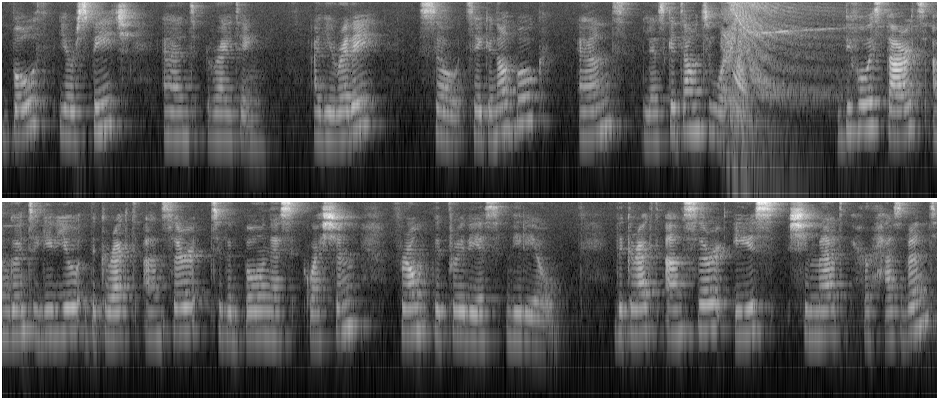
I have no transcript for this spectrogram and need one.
both your speech and writing. Are you ready? So take a notebook and let's get down to work. Before we start, I'm going to give you the correct answer to the bonus question from the previous video. The correct answer is she met her husband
